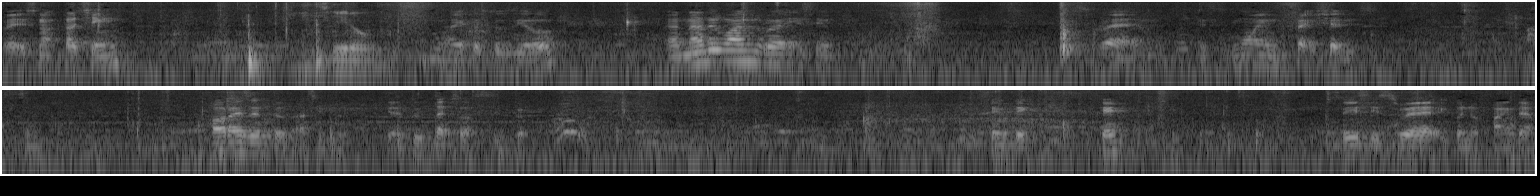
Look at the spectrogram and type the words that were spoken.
where it's not touching Zero. y equals to 0. Another one where it's in where it's more in fractions. Horizontal asymptote. Ah, Are two types of asymptote. Same thing. Okay? This is where you're going to find them.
